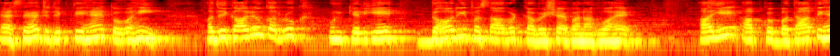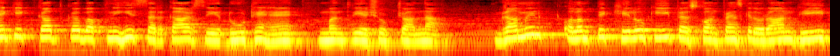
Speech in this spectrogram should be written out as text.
असहज दिखते हैं तो वहीं अधिकारियों का रुख उनके लिए दोहरी फसावट का विषय बना हुआ है। आइए आपको बताते हैं कि कब कब अपनी ही सरकार से रूठे हैं मंत्री अशोक चांदना ग्रामीण ओलंपिक खेलों की प्रेस कॉन्फ्रेंस के दौरान भी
